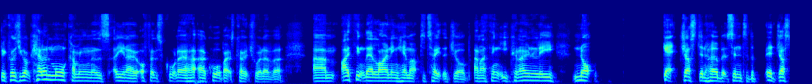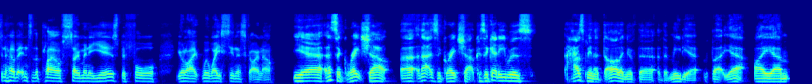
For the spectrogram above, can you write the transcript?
because you got Kellen Moore coming as you know offensive coordinator, uh, quarterbacks coach, whatever. Um, I think they're lining him up to take the job, and I think you can only not get Justin Herbert's into the eh, Justin Herbert into the playoffs so many years before you're like we're wasting this guy now. Yeah, that's a great shout. Uh, that is a great shout because again, he was has been a darling of the of the media. But yeah, I um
